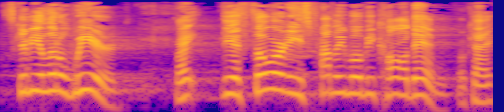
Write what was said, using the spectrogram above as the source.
It's going to be a little weird, right? The authorities probably will be called in, okay?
